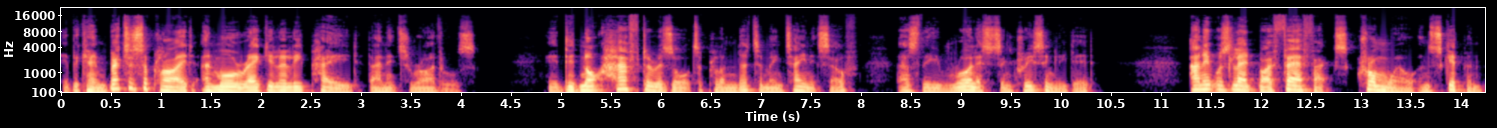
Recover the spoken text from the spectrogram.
It became better supplied and more regularly paid than its rivals. It did not have to resort to plunder to maintain itself, as the Royalists increasingly did and it was led by Fairfax, Cromwell, and Skippon,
